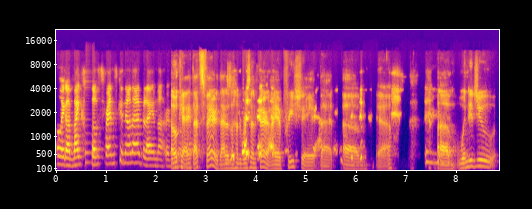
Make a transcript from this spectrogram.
Oh my god, my close friends could know that, but I am not Okay, that. that's fair. That is 100% fair. I appreciate that. Um yeah. Um when did you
